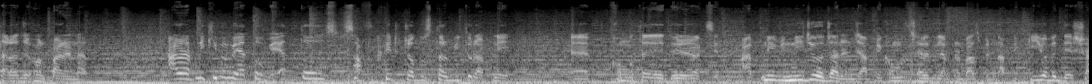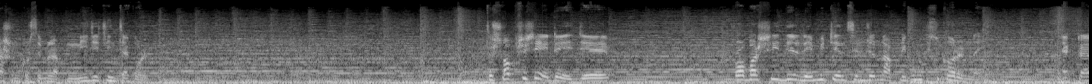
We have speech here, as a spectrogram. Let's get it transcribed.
তারা যখন পারে না। আর আপনি কীভাবে এত এত সাফোকেটেড অবস্থার ভিতরে আপনি ক্ষমতায় ধরে রাখছেন? আপনি নিজেও জানেন যে আপনি ক্ষমতা ছেড়ে দিলে আপনার বাঁচবেন না। আপনি কীভাবে দেশ শাসন করছেন আপনি নিজে চিন্তা করেন তো সবশেষে এটাই যে, প্রবাসীদের রেমিটেন্সের জন্য আপনি কোনো কিছু করেন নাই। একটা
